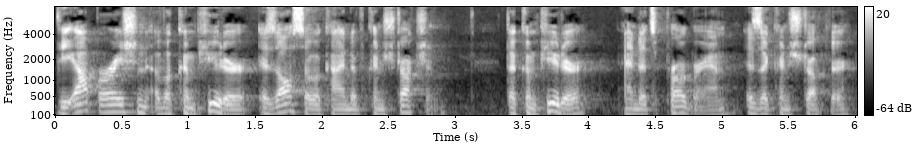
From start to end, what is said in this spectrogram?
The operation of a computer is also a kind of construction. The computer and its program is a constructor,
